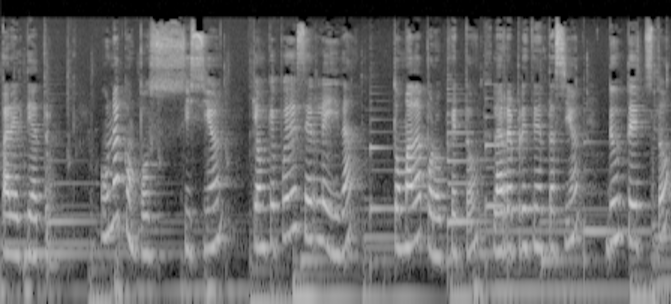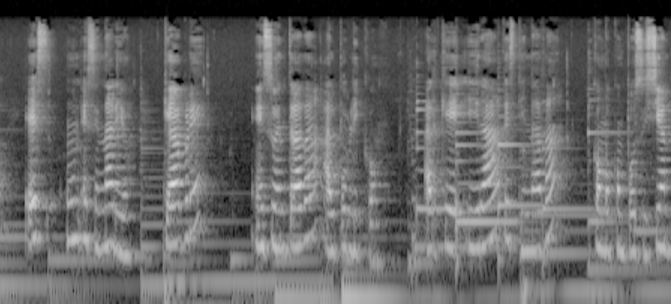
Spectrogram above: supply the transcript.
para el teatro. Una composición que aunque puede ser leída, tomada por objeto, la representación de un texto es un escenario que abre en su entrada al público, al que irá destinada como composición.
